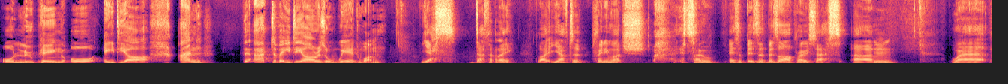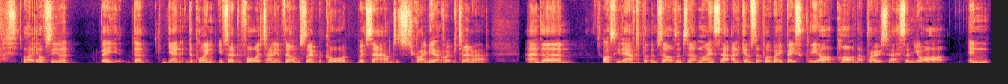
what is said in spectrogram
or looping or ADR. And the act of ADR is a weird one. Yes, definitely. Like you have to pretty much. It's so it's a it's a bizarre process. Um, Where like obviously the, the again the point you've said before Italian films don't record with sound just to try and get Yeah. a quick turnaround, and um, obviously they have to put themselves into that mindset, and it comes to a point where you basically are part of that process, and you are in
